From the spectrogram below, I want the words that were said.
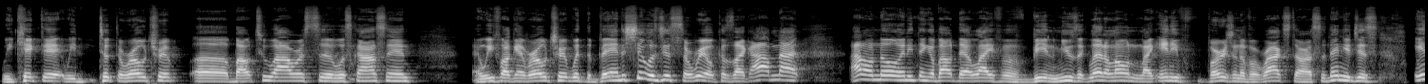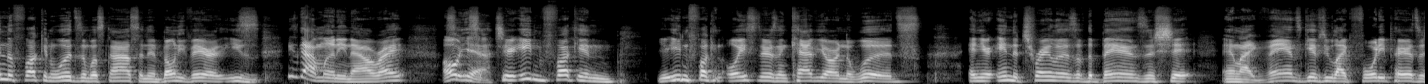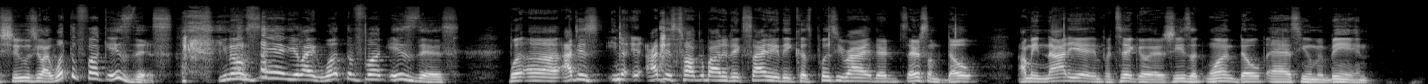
we kicked it. We took the road trip uh, about two hours to Wisconsin, and we fucking road trip with the band. This shit was just surreal because like I'm not. I don't know anything about that life of being music, let alone like any version of a rock star. So then you're just in the fucking woods in Wisconsin, and Bon Iver, he's he's got money now, right? Oh yeah. So, so you're eating fucking you're eating fucking oysters and caviar in the woods and you're in the trailers of the bands and shit, and like Vans gives you like 40 pairs of shoes. You're like, what the fuck is this? You know what I'm saying? You're like, what the fuck is this? But uh, I just, you know, I just talk about it excitedly because Pussy Riot, there, there's some dope. I mean, Nadia in particular, she's a one dope ass human being.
